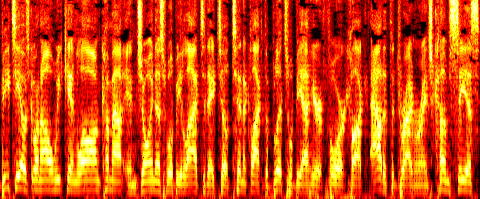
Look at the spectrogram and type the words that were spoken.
VTO is going all weekend long. Come out and join us. We'll be live today till 10 o'clock. The Blitz will be out here at 4 o'clock out at the driving range. Come see us.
